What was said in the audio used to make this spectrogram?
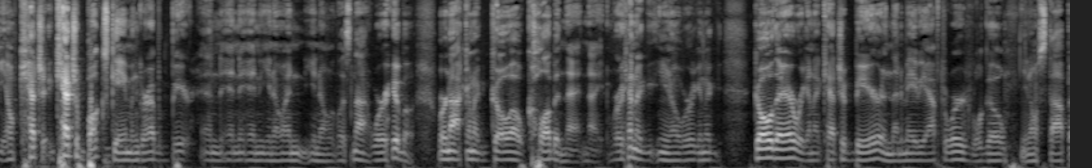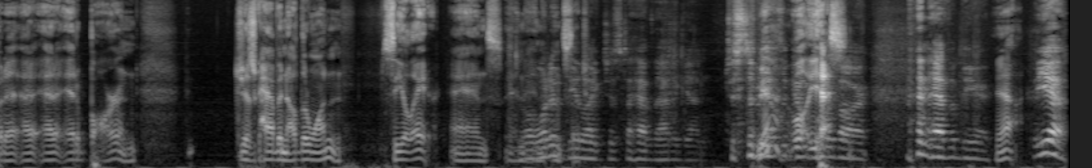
you know catch a catch a bucks game and grab a beer and and, and you know and you know let's not worry about we're not gonna go out clubbing that night we're gonna you know we're gonna go there we're gonna catch a beer and then maybe afterwards we'll go you know stop at a at, a- at a bar and just have another one and see you later and, and, Well, what and would it be like just to have that again? Just to be Yeah, able to go well, to yes. a bar and have a beer. yeah But yeah,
